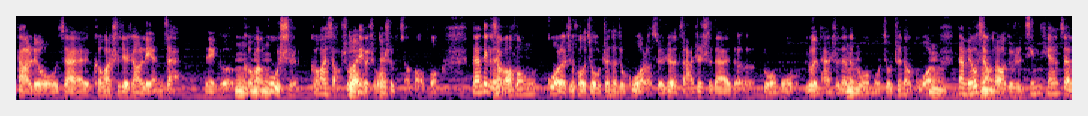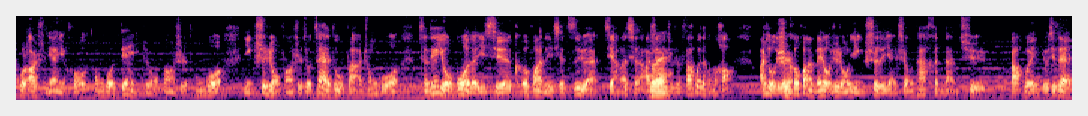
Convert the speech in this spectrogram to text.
大刘在科幻世界上连载那个嗯科幻故事、科幻小说，那个时候是个小高峰。但那个小高峰过了之后，就真的就过了。随着杂志时代的落幕，论坛时代的嗯落幕，就真的过了。嗯但没有想到，就是今天再过了二十年以后，通过电影这种方式，通过影视这种方式，就再度把中国曾经有过的一些科幻的一些资源捡了起来，而且就是发挥的很好。而且我觉得科幻没有这种影视的延伸，它很难去发挥，尤其在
